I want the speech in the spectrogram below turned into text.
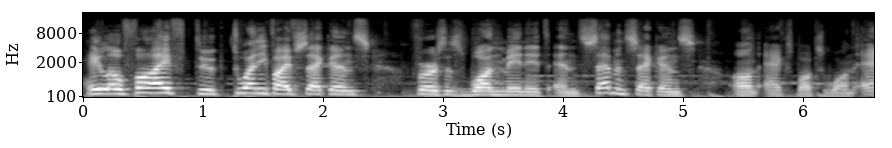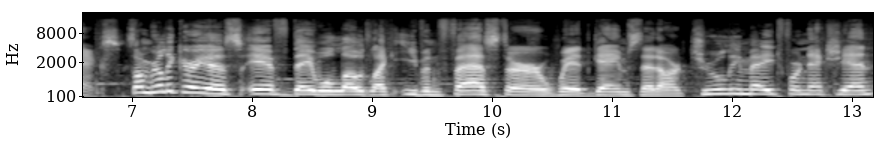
Halo 5 took 25 seconds versus 1 minute and 7 seconds on Xbox One X. So I'm really curious if they will load like even faster with games that are truly made for next gen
